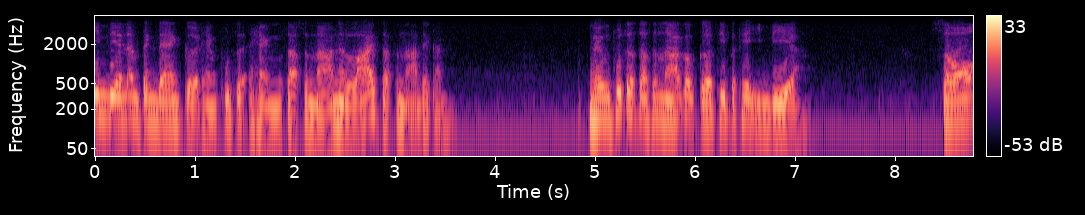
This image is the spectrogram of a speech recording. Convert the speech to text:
อินเดียนั้นเป็นแดงเกิดแห่งพุทธแห่งศาสนาเนี่ยหลายศาสนาด้วยกัน หนึ่งพุทธศาสนาก็เกิดที่ประเทศอินเดียสอง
